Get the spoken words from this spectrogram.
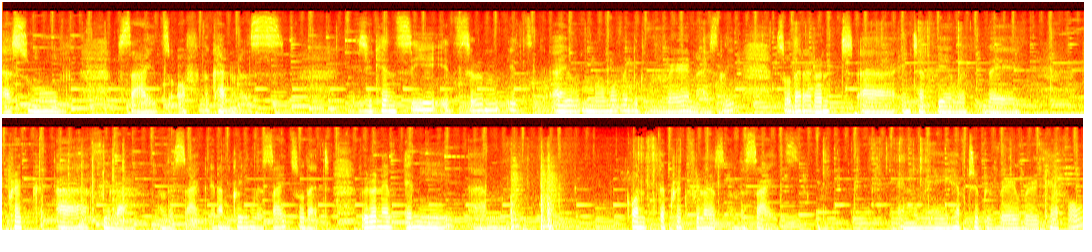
uh, smooth sides of the canvas. As you can see it's it's I'm removing it very nicely so that I don't uh, interfere with the prick uh, filler on the side. And I'm cleaning the side so that we don't have any um, on the prick fillers on the sides. And we have to be very very careful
